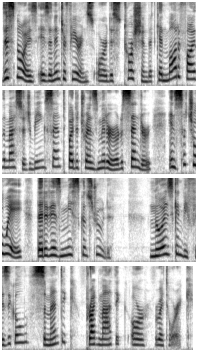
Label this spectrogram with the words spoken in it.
This noise is an interference or distortion that can modify the message being sent by the transmitter or the sender in such a way that it is misconstrued. Noise can be physical, semantic, pragmatic, or rhetoric.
